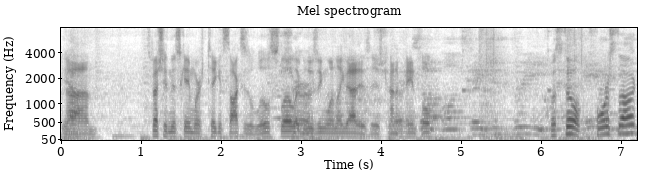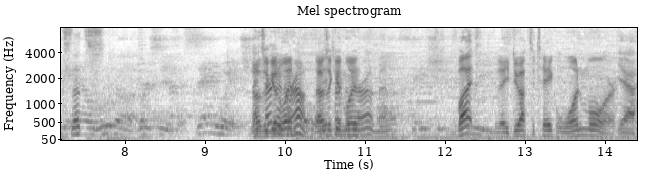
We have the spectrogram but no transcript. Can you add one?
Yeah. Um, especially in this game where taking stocks is a little slow. Like losing one like that is, is kind of painful. But still, four stocks. That's That was a good turned win. around. That was They a good turned win. around, man. But they do have to take one more. Yeah.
